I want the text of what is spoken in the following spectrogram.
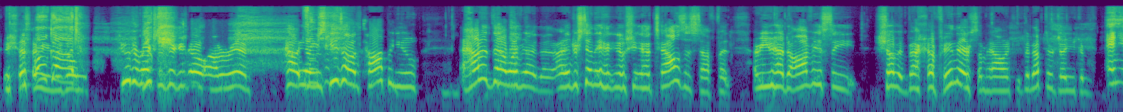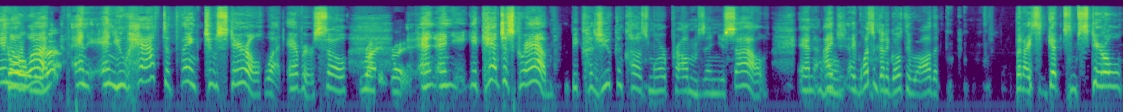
because I oh, mean God. there's two directions you can go out or in. How you know she's on top of you. How did that? I, mean, I understand they had, you know she had towels and stuff, but I mean you had to obviously shove it back up in there somehow and keep it up there until you can. And you know what? And and you have to think too sterile, whatever. So right, right. And and you can't just grab because you can cause more problems than you solve. And mm-hmm. I I wasn't going to go through all the, but I get some sterile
